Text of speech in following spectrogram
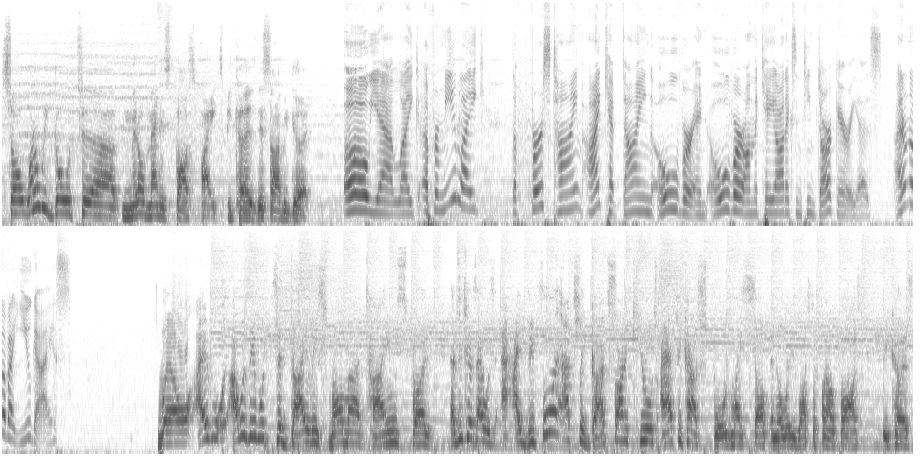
So why don't we go to uh, Metal Madness boss fights because this ought to be good. Oh yeah, like uh, for me, like the first time I kept dying over and over on the Chaotix and Team Dark areas. I don't know about you guys. Well, I, w- I was able to die at least small amount of times, but that's because I was I, I before I actually got Sonic Heroes, I actually kind of spoiled myself and already watched the final boss because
